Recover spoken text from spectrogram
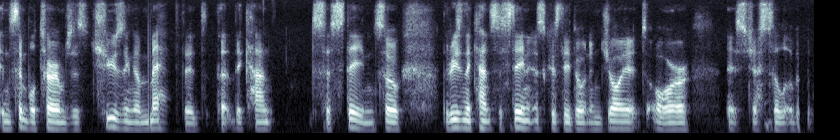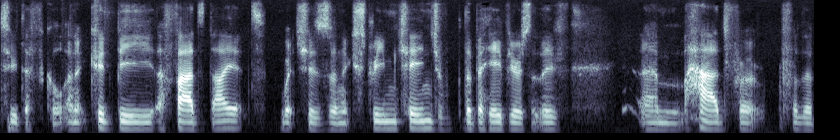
in simple terms, is choosing a method that they can't sustain. So the reason they can't sustain it is because they don't enjoy it or it's just a little bit too difficult. And it could be a fad diet, which is an extreme change of the behaviors that they've um, had for, for the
